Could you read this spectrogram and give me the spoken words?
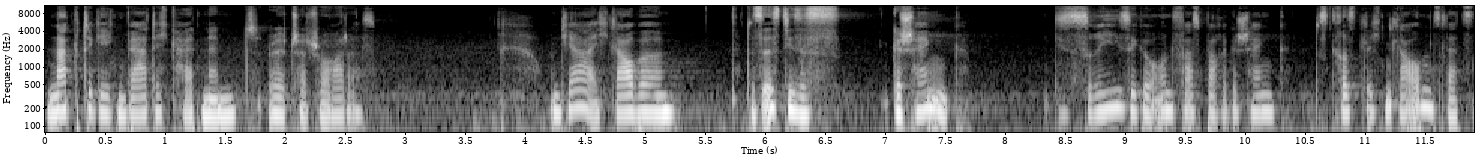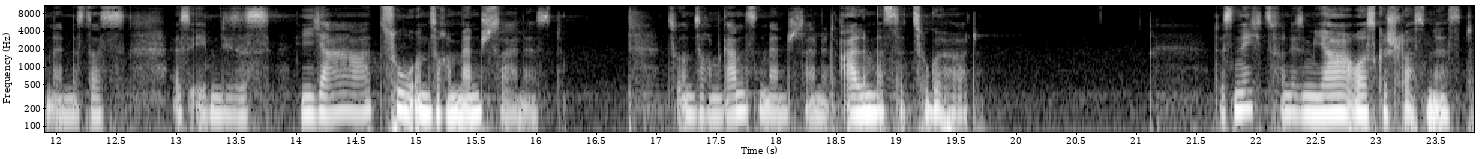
Nackte Gegenwärtigkeit nennt Richard Rorders. Und ja, ich glaube, das ist dieses Geschenk, dieses riesige, unfassbare Geschenk des christlichen Glaubens letzten Endes, dass es eben dieses Ja zu unserem Menschsein ist, zu unserem ganzen Menschsein mit allem, was dazugehört. Dass nichts von diesem Ja ausgeschlossen ist.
